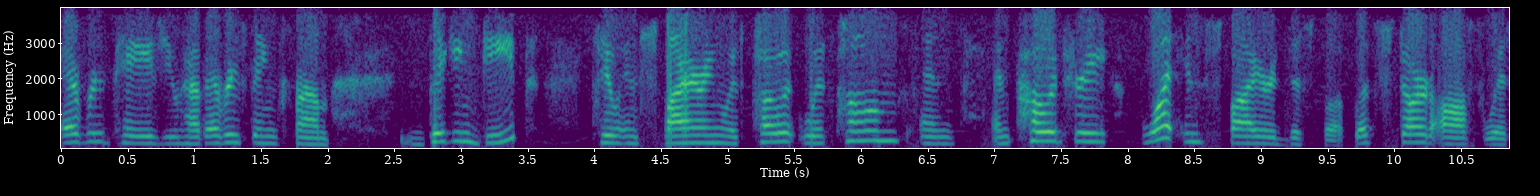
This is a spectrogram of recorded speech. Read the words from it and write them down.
Every page you have everything from digging deep to inspiring with poet with poems and and poetry. What inspired this book? Let's start off with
